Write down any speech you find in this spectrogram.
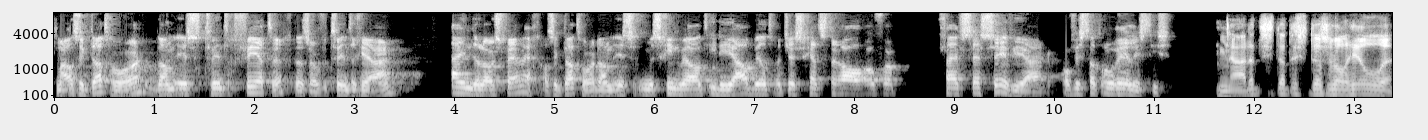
Maar als ik dat hoor, dan is 2040, dat is over 20 jaar, eindeloos ver weg. Als ik dat hoor, dan is misschien wel het ideaalbeeld wat jij schetst er al over 5, 6, 7 jaar. Of is dat onrealistisch? Nou, dat is, dat is, dat is, wel, heel, uh,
